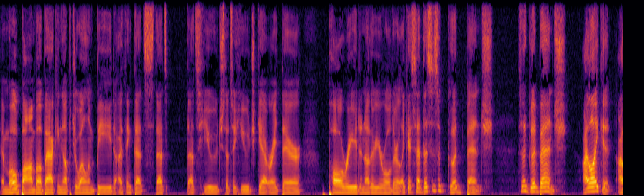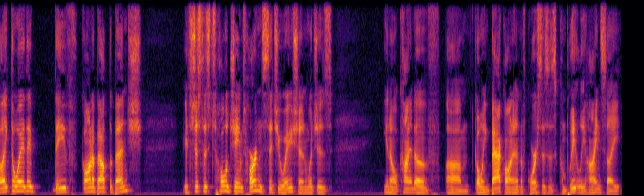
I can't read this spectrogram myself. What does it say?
and Mo Bamba backing up Joel Embiid. I think that's that's that's huge. That's a huge get right there. Paul Reed another year older. Like I said, this is a good bench. It's a good bench. I like it. I like the way they've they've gone about the bench. It's just this whole James Harden situation, which is, you know, kind of um, going back on it. And of course, this is completely hindsight.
